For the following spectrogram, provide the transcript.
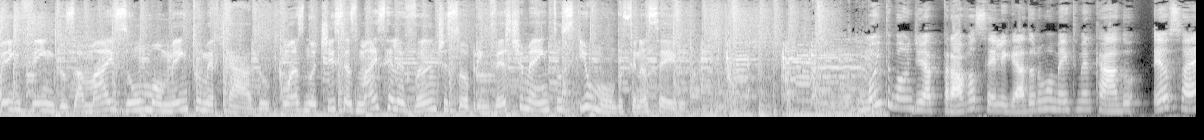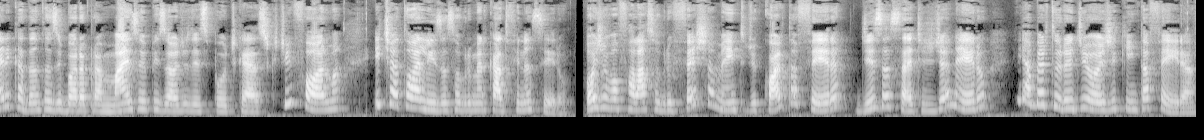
Bem-vindos a mais um Momento Mercado, com as notícias mais relevantes sobre investimentos e o mundo financeiro. Muito bom dia para você ligado no Momento Mercado. Eu sou a Erika Dantas e bora para mais um episódio desse podcast que te informa e te atualiza sobre o mercado financeiro. Hoje eu vou falar sobre o fechamento de quarta-feira, 17 de janeiro, e a abertura de hoje, quinta-feira.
